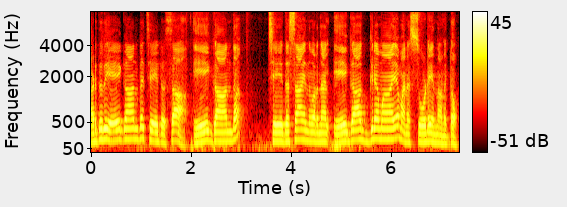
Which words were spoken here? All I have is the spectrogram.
അടുത്തത് ഏകാന്ത ചേതസ. ഏകാന്ത ചേതസ എന്ന് പറഞ്ഞാൽ ഏകാഗ്രമായ മനസ്സോടെ എന്നാണ് കേട്ടോ.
